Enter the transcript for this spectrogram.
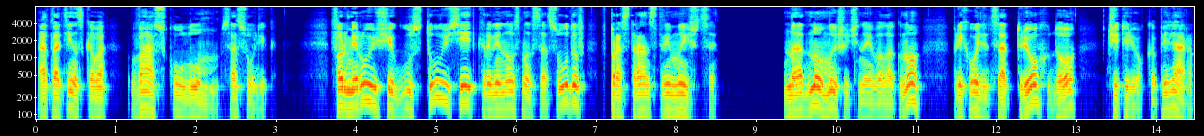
от латинского «васкулум» – сосудик, формирующая густую сеть кровеносных сосудов в пространстве мышцы. На одно мышечное волокно приходится от 3 до 4 капилляров.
